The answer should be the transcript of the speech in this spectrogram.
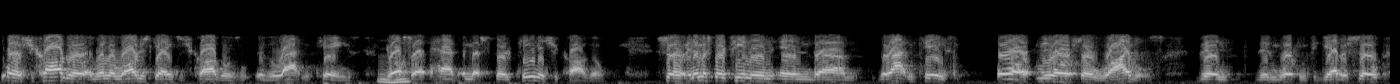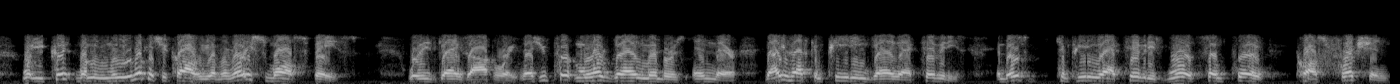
Well, Chicago, one of the largest gangs in Chicago is the Latin Kings. Mm-hmm. You also have MS-13 in Chicago. So, in MS-13 and, and um, the Latin Kings are more so rivals than than working together. So what you could, I mean, when you look at Chicago, you have a very small space where these gangs operate. And as you put more gang members in there, now you have competing gang activities, and those competing activities will at some point cause friction.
